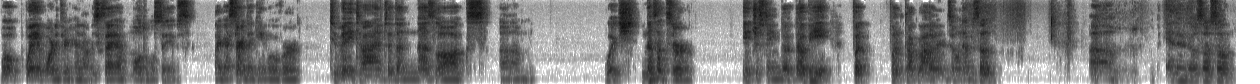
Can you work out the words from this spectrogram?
well, way more than 300 hours because I have multiple saves. Like I started that game over too many times. I've done Nuzlockes, um, which Nuzlockes are interesting. That that'll be fun fun to talk about in its own episode. Um, and then there was also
